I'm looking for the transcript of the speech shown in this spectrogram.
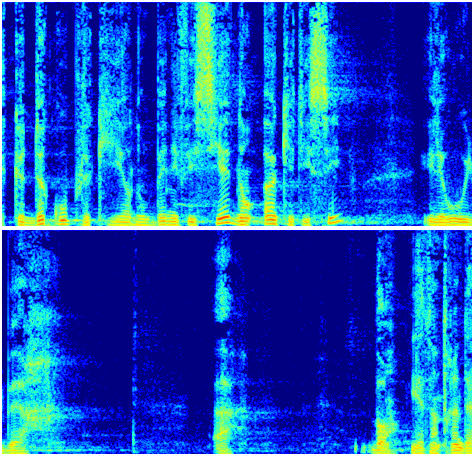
n'y a que deux couples qui en ont bénéficié, dont un qui est ici. Il est où, Hubert? Ah. Bon, il est en train de.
